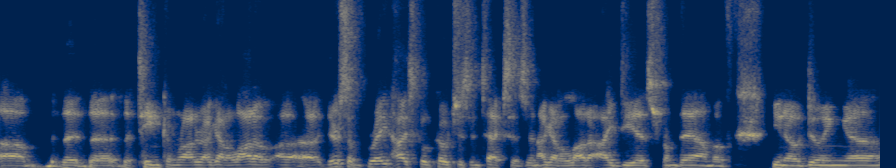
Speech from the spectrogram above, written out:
um, the the the team camaraderie. I got a lot of. Uh, uh, there's some great high school coaches in Texas, and I got a lot of ideas from them of, you know doing uh,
